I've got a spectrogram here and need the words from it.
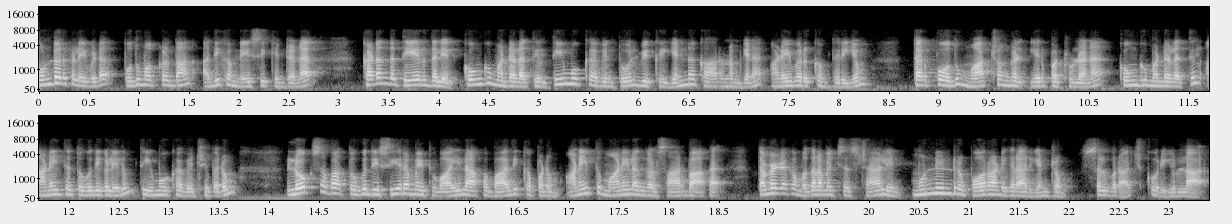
தொண்டர்களை விட பொதுமக்கள் தான் அதிகம் நேசிக்கின்றனர். கடந்த தேர்தலில் கொங்கு மண்டலத்தில் திமுகவின் தோல்விக்கு என்ன காரணம் என அனைவருக்கும் தெரியும். தற்போது மாற்றங்கள் ஏற்பட்டுள்ளன. கொங்கு மண்டலத்தில் அனைத்து தொகுதிகளிலும் திமுக வெற்றி பெறும். லோக்சபா தொகுதி சீரமைப்பு வாயிலாக பாதிக்கப்படும் அனைத்து மாநிலங்கள் சார்பாக தமிழக முதலமைச்சர் ஸ்டாலின் முன்னின்று போராடுகிறார் என்றும் செல்வராஜ் கூறியுள்ளார்.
